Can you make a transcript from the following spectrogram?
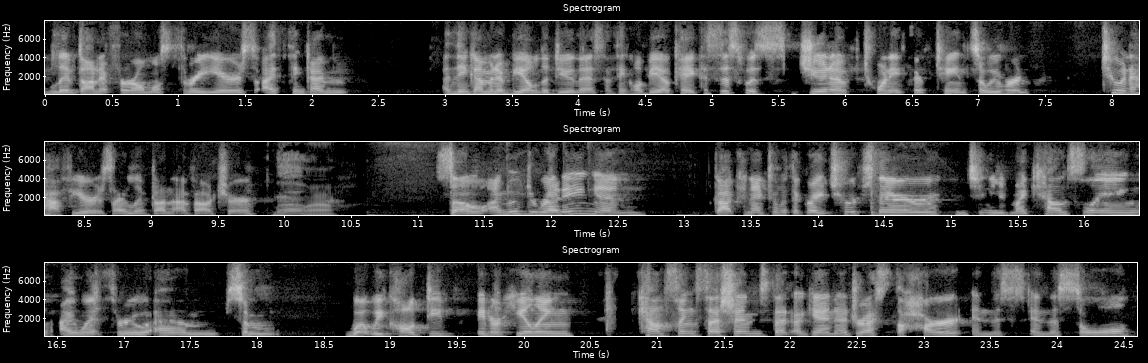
lived on it for almost three years. I think I'm, I think I'm going to be able to do this. I think I'll be okay. Cause this was June of 2015. So we were two and a half years I lived on that voucher. Wow. Wow. So I moved to Redding and got connected with a great church there, continued my counseling. I went through um, some what we call deep inner healing counseling sessions that again address the heart and this and the soul.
